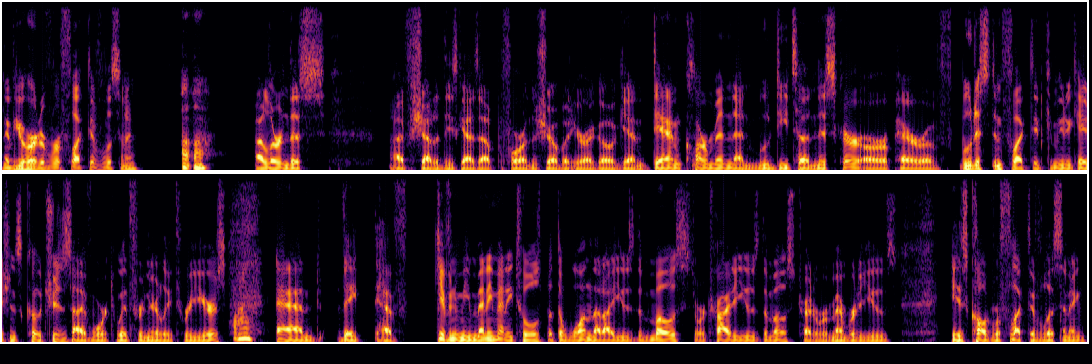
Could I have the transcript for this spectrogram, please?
Have you heard of reflective listening? Uh uh I learned this. I've shouted these guys out before on the show, but here I go again. Dan Clurman and Mudita Nisker are a pair of Buddhist inflected communications coaches I've worked with for nearly three years. Wow. And they have given me many, many tools, but the one that I use the most or try to use the most, try to remember to use, is called reflective listening.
